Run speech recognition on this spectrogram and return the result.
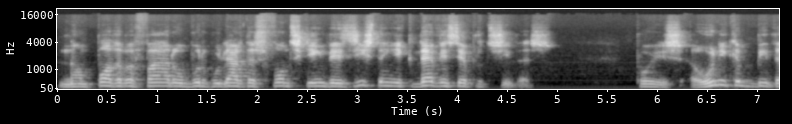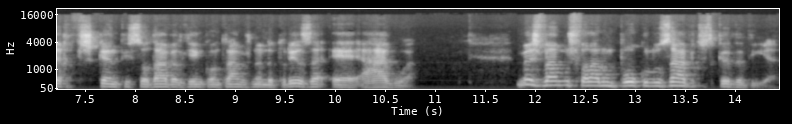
não pode abafar o borbulhar das fontes que ainda existem e que devem ser protegidas. Pois a única bebida refrescante e saudável que encontramos na natureza é a água. Mas vamos falar um pouco nos hábitos de cada dia.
